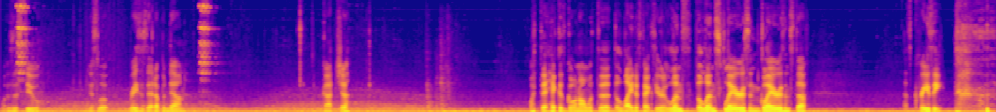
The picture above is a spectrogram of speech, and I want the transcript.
What does this do? Just look- raises that up and down? Gotcha. What the heck is going on with the- the light effects here? Lens- the lens flares and glares and stuff? That's crazy.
